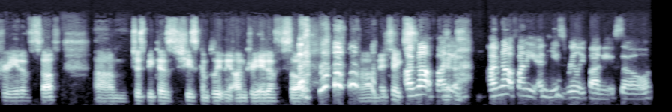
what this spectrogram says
creative stuff um, just because she's completely uncreative so um, it takes i'm not funny I'm not funny, and he's really funny. So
